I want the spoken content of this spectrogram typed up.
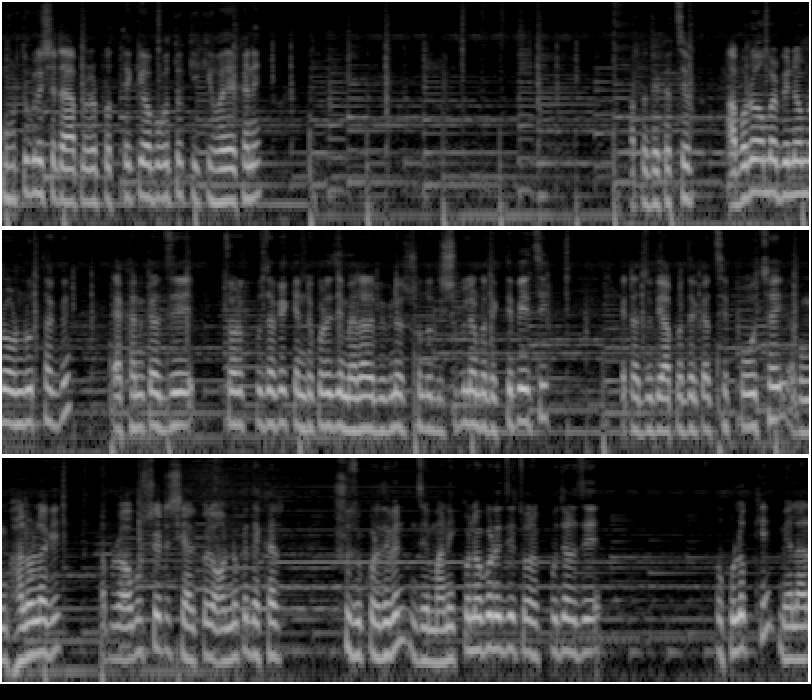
মুহূর্তগুলি, সেটা আপনারা প্রত্যেকে অবগত কি কি হয় এখানে। আপনাদের কাছে আবারও আমার বিনম্র অনুরোধ থাকবে। এখানকার যে চড়ক পূজাকে কেন্দ্র করে যে মেলার বিভিন্ন সুন্দর দৃশ্যগুলি আমরা দেখতে পেয়েছি, এটা যদি আপনাদের কাছে পৌঁছায় এবং ভালো লাগে, আপনারা অবশ্যই এটা শেয়ার করে অন্যকে দেখার সুযোগ করে দেবেন যে মানিক্যনগরে যে চড়ক পূজার যে উপলক্ষে মেলার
